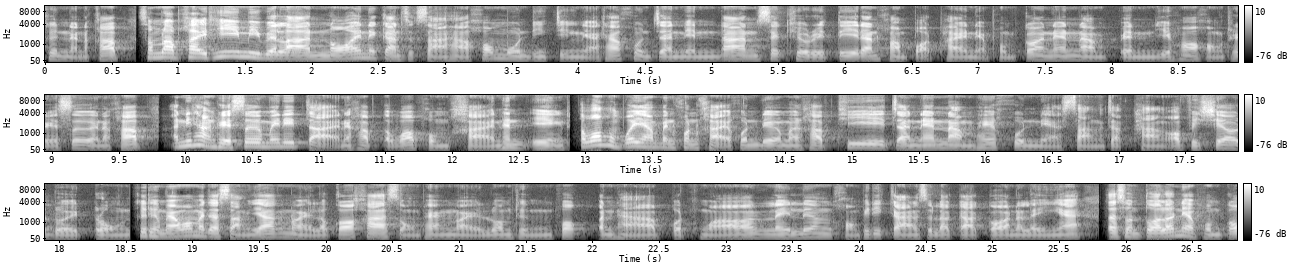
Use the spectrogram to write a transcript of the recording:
ขึ้นนะครับสำหรับใครที่มีเวลาน้อยในการศึกษาหาข้อมูลจริงๆเนี่ยถ้าคุณจะเน้นด้าน security ด้านความปลอดภัยเนี่ยผมก็แนะนำเป็นยี่ห้อของ Tracer นะครับอันนี้ทาง Tracer ไม่ได้จ่ายนะครับแต่ว่าผมขายนั่นเอง แต่ว่าผมก็ยังเป็นคนขายคนเดิมนะครับที่จะแนะนำให้คุณเนี่ยสั่งจากทาง Official โดยตรง คือถึงแม้ว่ามันจะสั่งยากหน่อย แล้วก็ค่าส่งแพงหน่อยรวมถึงพวกปัญหาปวดหัวในเรื่องของพิธีการศุลกากรอะไรเงี้ย แต่ส่วนตัวแล้วเนี่ยผมก็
